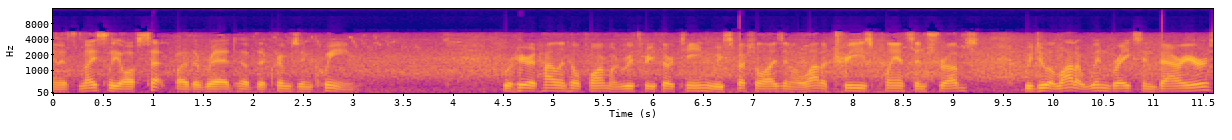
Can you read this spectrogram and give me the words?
And it's nicely offset by the red of the Crimson Queen. We're here at Highland Hill Farm on Route 313. We specialize in a lot of trees, plants, and shrubs. We do a lot of windbreaks and barriers.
